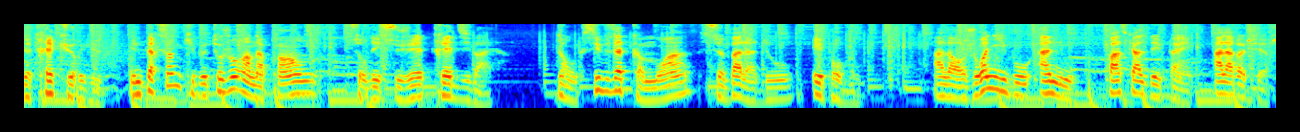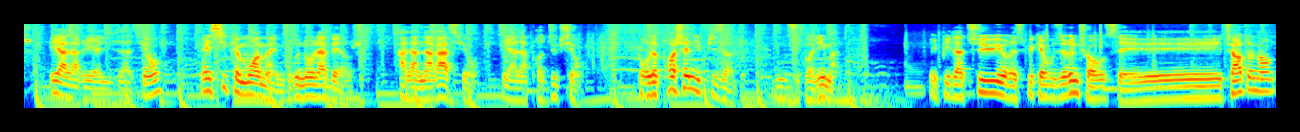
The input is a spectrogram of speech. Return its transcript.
de très curieux. Une personne qui veut toujours en apprendre sur des sujets très divers. Donc, si vous êtes comme moi, ce balado est pour vous. Alors, joignez-vous à nous, Pascal Despins, à la recherche et à la réalisation, ainsi que moi-même, Bruno Laberge, à la narration et à la production, pour le prochain épisode du Polymath. Et puis là-dessus, il ne me reste plus qu'à vous dire une chose, c'est ciao tout le monde!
